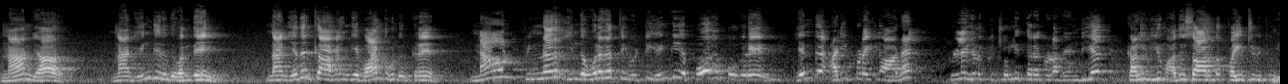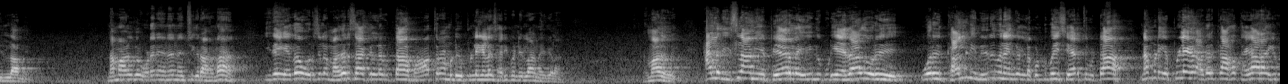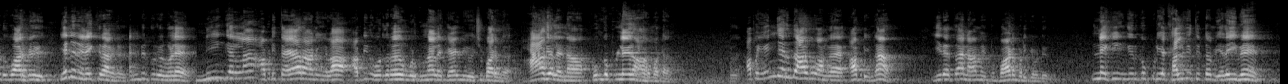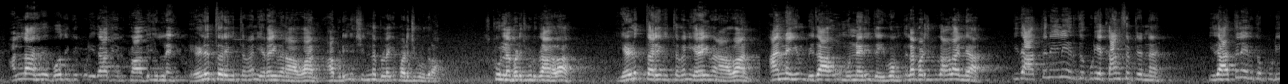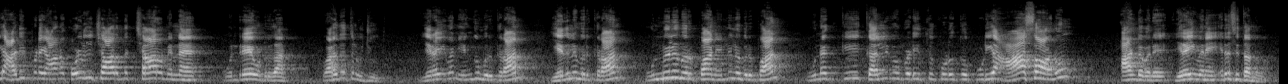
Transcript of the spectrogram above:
நான் யார்? நான் எங்கிருந்து வந்தேன்? நான் எதற்காக இங்கே வாழ்ந்து கொண்டிருக்கிறேன்? நான் பின்னர் இந்த உலகத்தை விட்டு எங்கே போக போகிறேன்? என்ற அடிப்படையிலான பிள்ளைகளுக்கு சொல்லித் தரப்பட வேண்டிய கல்வியும் அது சார்ந்த பயிற்றுவிப்பும் இல்லாமல். நம்ம உடனே என்ன நினச்சிக்கிறாங்கன்னா இதை ஏதோ ஒரு சில மதரசாக்களில் விட்டால் மாத்திரம் நம்முடைய பிள்ளைகளை சரி பண்ணிடலாம்னு நினைக்கிறாங்க. நம்ம ஆளுகள் அல்லது இஸ்லாமிய பேரில் இயங்கக்கூடிய ஏதாவது ஒரு ஒரு கல்வி நிறுவனங்களில் கொண்டு போய் சேர்த்து விட்டா நம்முடைய பிள்ளைகள் அதற்காக தயாராகி விடுவார்கள் என்று நினைக்கிறார்கள். அன்பிற்குரியவர்களே நீங்கள்லாம் அப்படி தயாரானீங்களா? அப்படின்னு ஒரு தடவை உங்களுக்கு முன்னால் கேள்வி வச்சு பாருங்க. ஆகலைன்னா உங்க பிள்ளைகள் ஆக மாட்டாங்க. அப்போ எங்க இருந்து ஆகுவாங்க? அப்படின்னா இதைத்தான் நாம் இப்போ பாடம் படிக்க வேண்டியது. இன்னைக்கு இங்கே இருக்கக்கூடிய கல்வி திட்டம் எதையுமே அல்லாஹ்வே போதிக்கக்கூடியதாக இருக்காது இல்லை. எழுத்தறிவித்தவன் இறைவன் ஆவான் அப்படின்னு சின்ன பிள்ளைக்கு படிச்சு கொடுக்குறான். ஸ்கூலில் படிச்சு கொடுக்குறாங்களா? எழுத்தறிவித்தவன் இறைவன் ஆவான் அன்னையும் பிதாவும் முன்னறி தெய்வம். இதெல்லாம் படிச்சு கொடுக்காங்களா இல்லையா? இது அத்தனையிலே இருக்கக்கூடிய கான்செப்ட் என்ன? இது அத்தனை இருக்கக்கூடிய அடிப்படையான கொள்கை சார்ந்த சாரம் என்ன? ஒன்றே ஒன்றுதான். வகதத்தில் உஜூத் இறைவன் எங்கும் இருக்கிறான்? எதிலும் இருக்கிறான்? உன்னிலும் இருப்பான் என்னிலும் இருப்பான்? உனக்கு கல்வி படித்து கொடுக்கக்கூடிய ஆசானும் ஆண்டவனே இறைவனே என்று சித்தாந்தம்.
